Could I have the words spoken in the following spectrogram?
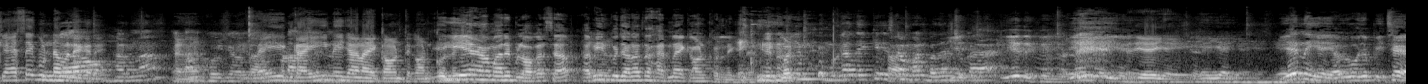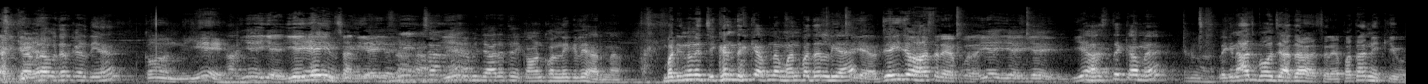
कैसे गुंडा बने करे? हरना हाँ। भाई कहीं नहीं जाना अकाउंट अकाउंट खोल ये हमारे ब्लॉगर साहब अभी इनको जाना था हरना अकाउंट खोलने के लिए। मुर्गा देख के इसका हाँ। मन बदल चुका है। ये देखिए ये ये ये। ये ये ये ये नहीं है वो जो पीछे है कैमरा उधर कर दिया है। कौन? ये। हाँ, ये ये ये ये इंसान ये हाँ, इंसान। ये अभी जा रहे थे अकाउंट खोलने के लिए हरना। बट इन्होंने चिकन देख के अपना मन बदल लिया है। यही जो हंस रहे हैं पूरा ये ये ये। ये हँसते कम है हाँ। लेकिन आज बहुत ज़्यादा हंस रहे हैं पता नहीं क्यों।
